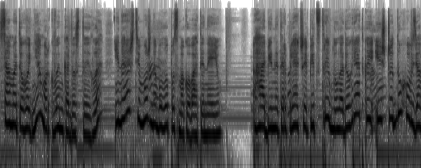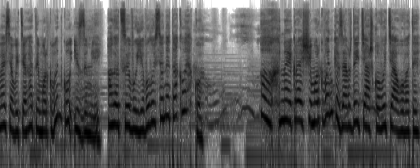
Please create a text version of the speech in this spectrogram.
Саме того дня морквинка достигла, і нарешті можна було посмакувати нею. Габі нетерпляче підстрибнула до грядки і щодуху взялася витягати морквинку із землі. Але це виявилося не так легко. Ох, найкращі морквинки завжди тяжко витягувати,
